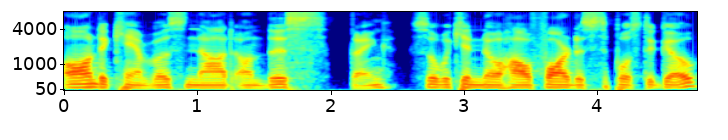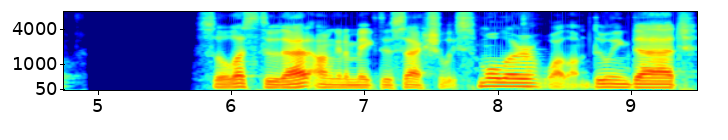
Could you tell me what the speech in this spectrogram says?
on the canvas, not on this thing, so we can know how far this is supposed to go. So let's do that. I'm going to make this actually smaller while I'm doing that.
